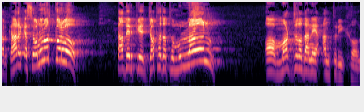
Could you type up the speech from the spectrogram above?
সরকারের কাছে অনুরোধ করব, তাদেরকে যথাযথ মূল্যায়ন ও মর্যাদা দানে আন্তরিক হন।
